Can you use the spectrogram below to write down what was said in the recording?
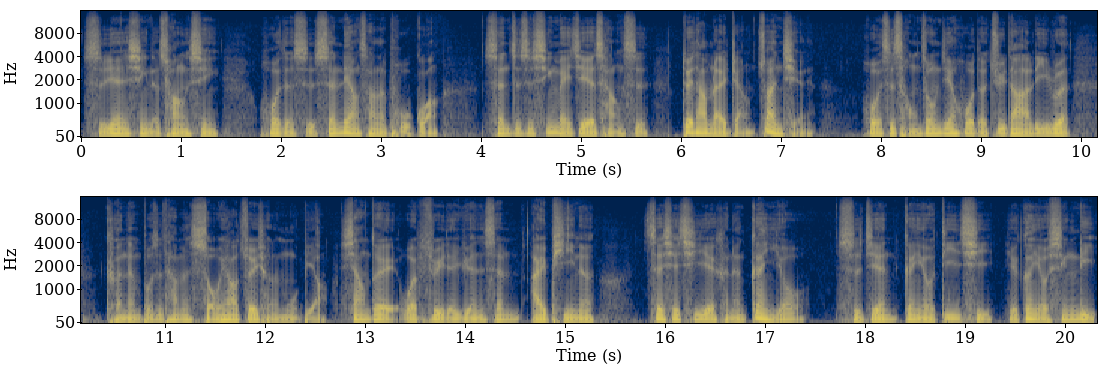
实验性的创新，或者是声量上的曝光，甚至是新媒介的尝试。对他们来讲，赚钱或者是从中间获得巨大的利润。可能不是他们首要追求的目标。相对 Web3 的原生 IP 呢，这些企业可能更有时间、更有底气，也更有心力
